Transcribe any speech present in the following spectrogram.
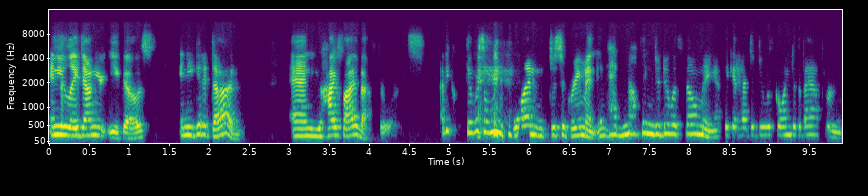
and you lay down your egos and you get it done and you high five afterwards I think there was only one disagreement. It had nothing to do with filming. I think it had to do with going to the bathroom.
